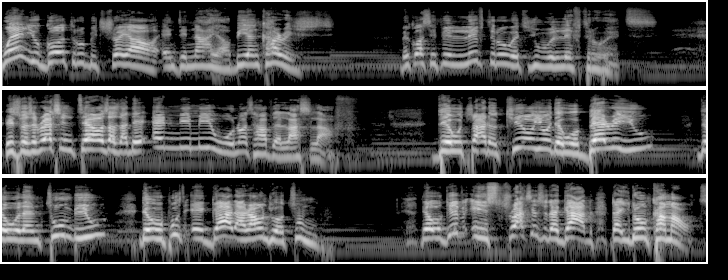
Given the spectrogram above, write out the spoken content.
when you go through betrayal and denial, be encouraged. Because if you live through it, you will live through it. His resurrection tells us that the enemy will not have the last laugh. They will try to kill you, they will bury you, they will entomb you, they will put a guard around your tomb. They will give instructions to the guard that you don't come out.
